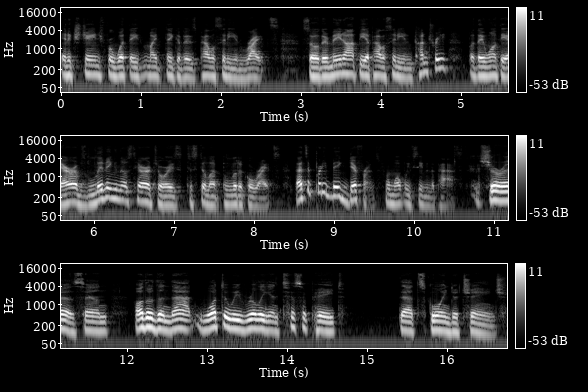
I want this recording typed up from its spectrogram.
in exchange for what they might think of as Palestinian rights. So there may not be a Palestinian country, but they want the Arabs living in those territories to still have political rights. That's a pretty big difference from what we've seen in the past. It sure is. And other than that, what do we really anticipate that's going to change?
